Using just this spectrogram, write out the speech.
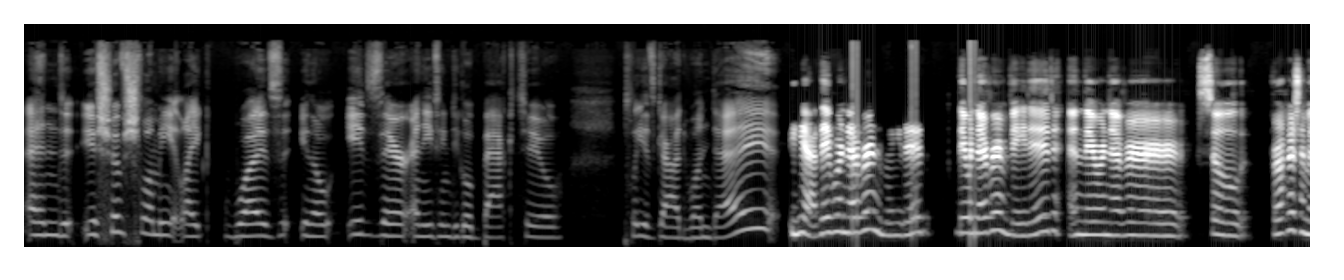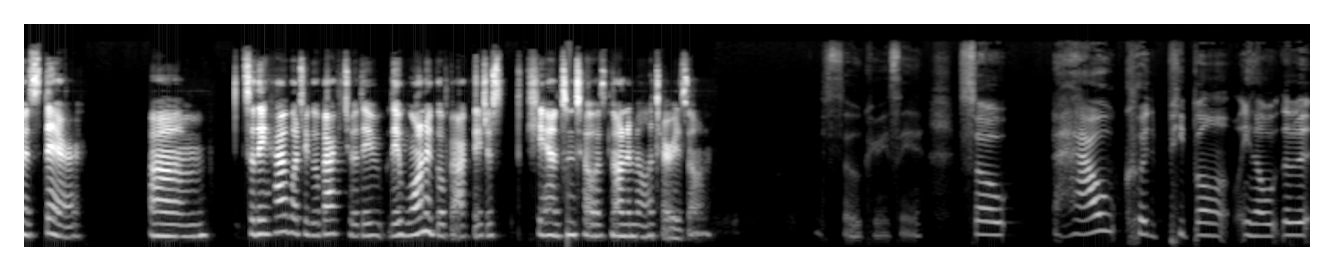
And Yishuv Shlomit, like, was you know, is there anything to go back to? Please God, one day. Yeah, they were never invaded. They were never invaded, and they were never so Baruch Hashem, it's there. Um, so they have what to go back to. They they want to go back. They just can't until it's not a military zone. So crazy. So how could people, you know, the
